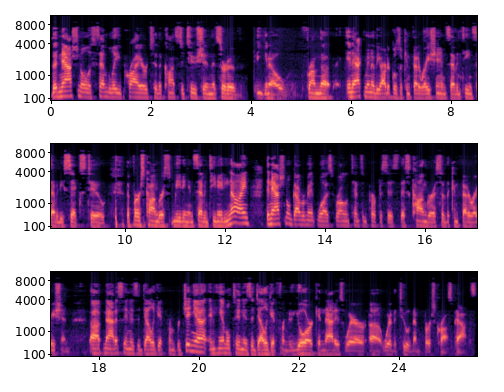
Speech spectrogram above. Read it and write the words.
the National Assembly prior to the Constitution that sort of you know from the enactment of the Articles of Confederation in 1776 to the first Congress meeting in 1789, the national government was, for all intents and purposes, this Congress of the Confederation. Uh, Madison is a delegate from Virginia, and Hamilton is a delegate from New York, and that is where uh, where the two of them first cross paths.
